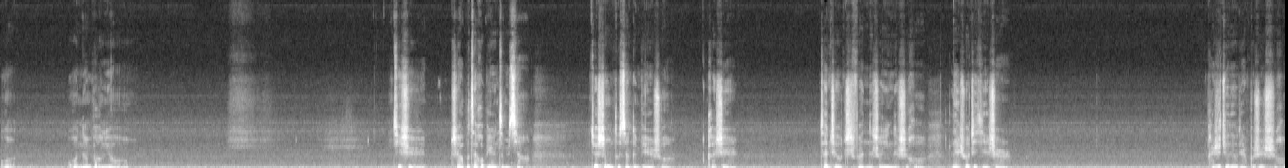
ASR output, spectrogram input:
我，我男朋友，其实只要不在乎别人怎么想，就什么都想跟别人说。可是。在只有吃饭的声音的时候来说这件事儿，还是觉得有点不是时候。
